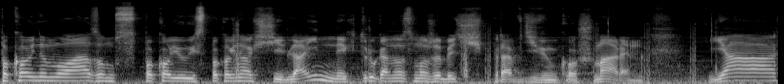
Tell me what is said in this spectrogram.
spokojną oazą spokoju i spokojności. Dla innych druga noc może być prawdziwym koszmarem. Ja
